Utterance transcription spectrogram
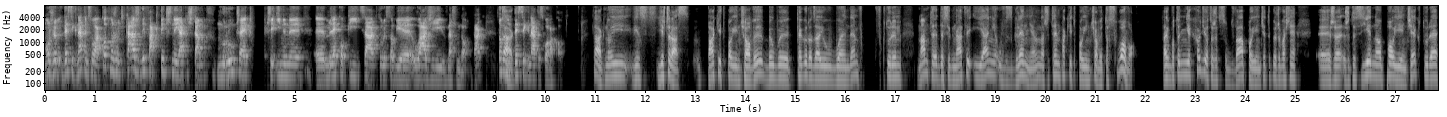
może, desygnatem słowa kot może być każdy faktyczny jakiś tam mruczek czy inny e, mlekopijca, który sobie łazi w naszym domu, tak? To tak. są desygnaty słowa kot. Tak, no i więc jeszcze raz, pakiet pojęciowy byłby tego rodzaju błędem, w, w którym mam te desygnaty i ja nie uwzględniam, znaczy ten pakiet pojęciowy, to słowo, tak? Bo to nie chodzi o to, że to są dwa pojęcia, tylko że właśnie, e, że, że to jest jedno pojęcie, które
